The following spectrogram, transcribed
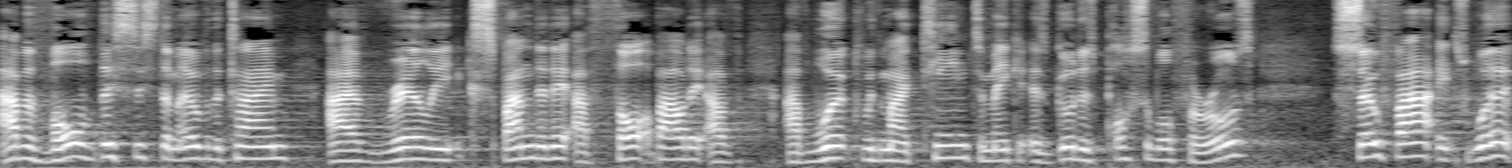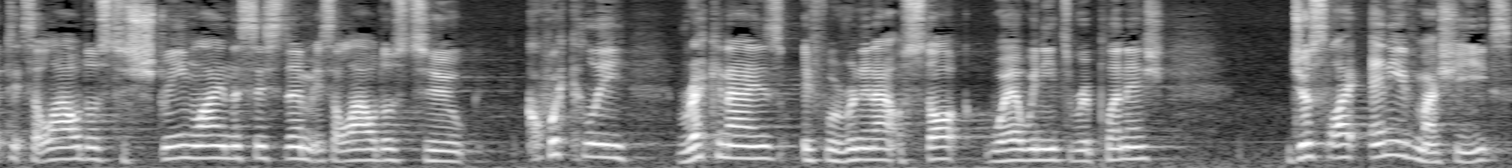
I've evolved this system over the time. I've really expanded it. I've thought about it. I've I've worked with my team to make it as good as possible for us. So far it's worked. It's allowed us to streamline the system. It's allowed us to quickly recognize if we're running out of stock, where we need to replenish. Just like any of my sheets,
